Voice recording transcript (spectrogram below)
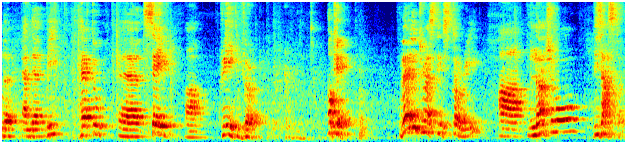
The, and uh, we have to uh, save our creative world. Okay, very interesting story uh, natural disaster.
